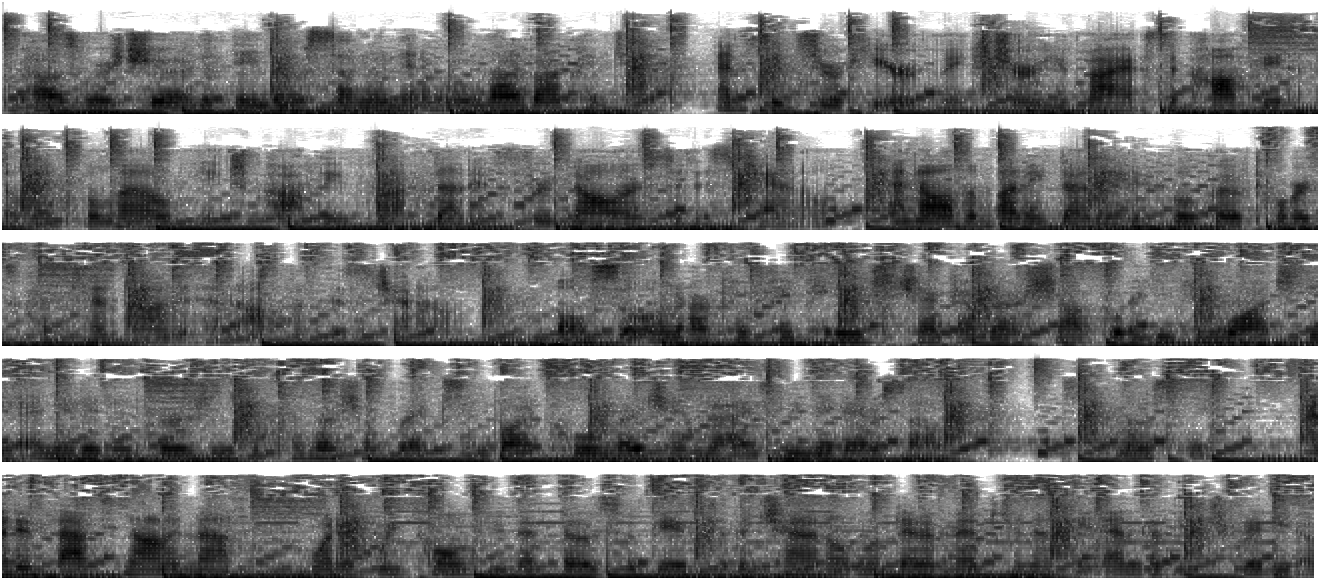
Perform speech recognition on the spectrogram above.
Cause we're sure that they know someone that will love our content. And since you're here, make sure you buy us a coffee at the link below. Each coffee prop done is $3 to this channel. And all the money donated will go towards content on and off of this channel. Also on our Ko-fi page, check out our shop where you can watch the unedited versions of commercial breaks and buy cool merchandise we made ourselves. And if that's not enough, what if we told you that those who gave to the channel will get a mention at the end of each video?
